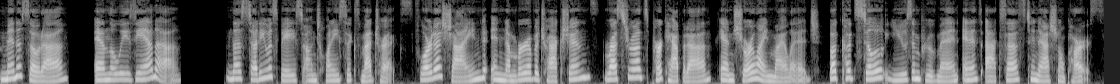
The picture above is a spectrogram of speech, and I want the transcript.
Minnesota, and Louisiana. The study was based on 26 metrics. Florida shined in number of attractions, restaurants per capita, and shoreline mileage, but could still use improvement in its access to national parks.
